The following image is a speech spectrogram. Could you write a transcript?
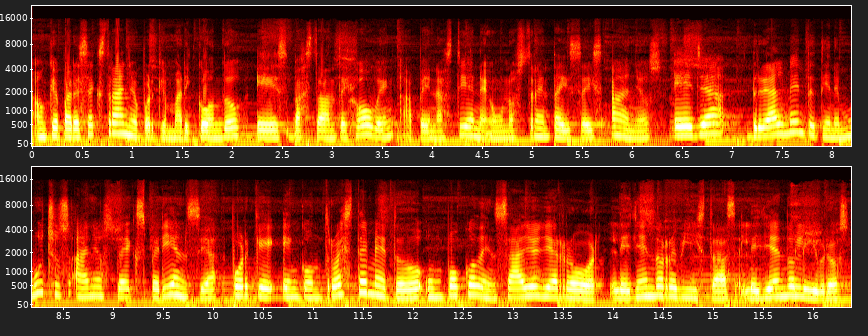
Aunque parece extraño porque Maricondo es bastante joven, apenas tiene unos 36 años, ella realmente tiene muchos años de experiencia porque encontró este método un poco de ensayo y error, leyendo revistas, leyendo libros,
